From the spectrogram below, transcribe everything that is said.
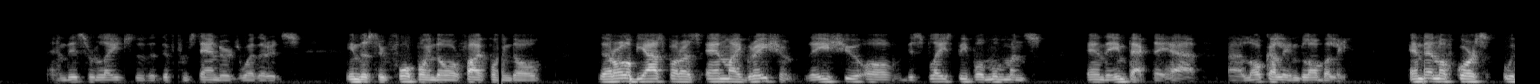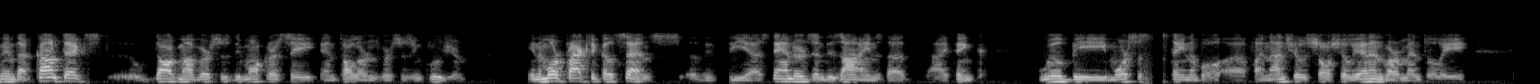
and this relates to the different standards, whether it's Industry 4.0 or 5.0. The role of diasporas and migration, the issue of displaced people movements and the impact they have uh, locally and globally. And then, of course, within that context, dogma versus democracy and tolerance versus inclusion. In a more practical sense, the, the uh, standards and designs that I think will be more sustainable uh, financially, socially, and environmentally,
